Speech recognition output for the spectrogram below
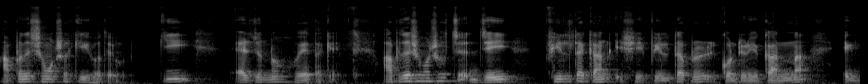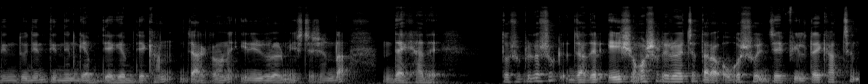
আপনাদের সমস্যা কী হতে, কী এর জন্য হয়ে থাকে। আপনাদের সমস্যা হচ্ছে যেই ফিলটা খান, সেই ফিলটা আপনার কন্টিনিউ খান না। একদিন, দুই দিন, তিন দিন গ্যাপ দিয়ে গ্যাপ দিয়ে খান, যার কারণে ইরেগুলার মিনস্টেশনটা দেখা দেয়। তো সুপ্রিয় দর্শক, যাদের এই সমস্যাটি রয়েছে, তারা অবশ্যই যে ফিলটাই খাচ্ছেন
